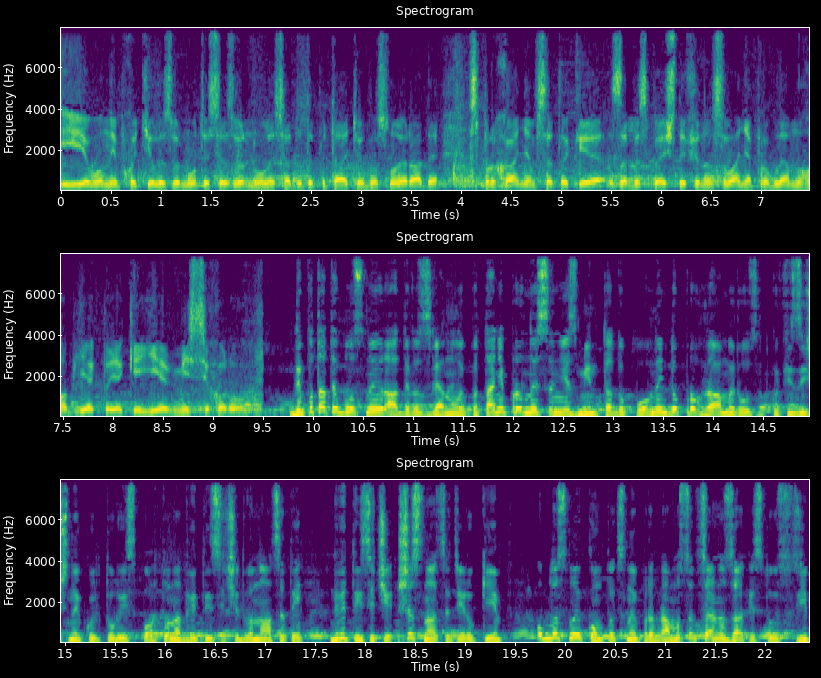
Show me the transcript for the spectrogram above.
і вони б хотіли звернутися, звернулися до депутатів обласної ради з проханням все-таки забезпечити фінансування проблемного об'єкту, який є в місті Хорол. Депутати обласної ради розглянули питання про внесення змін та доповнень до програми розвитку фізичної культури і спорту на 2012-2016 роки, обласної комплексної програми соціального захисту осіб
